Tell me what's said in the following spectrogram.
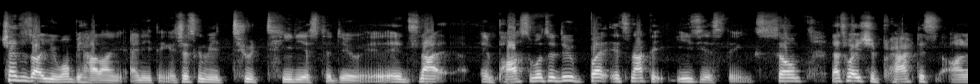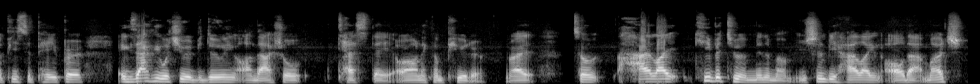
chances are you won't be highlighting anything. It's just going to be too tedious to do. It's not impossible to do, but it's not the easiest thing. So that's why you should practice on a piece of paper exactly what you would be doing on the actual test day or on a computer, right? So highlight, keep it to a minimum. You shouldn't be highlighting all that much,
